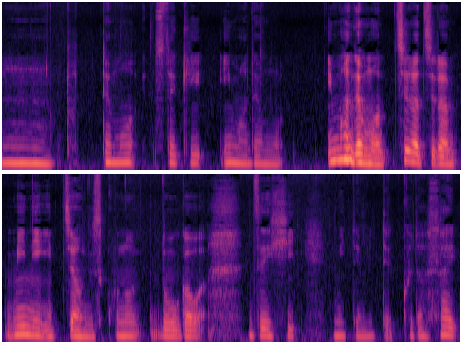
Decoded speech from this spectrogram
うんとっても素敵。今でも今でもチラチラ見に行っちゃうんです。この動画は。是非見てみてください。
